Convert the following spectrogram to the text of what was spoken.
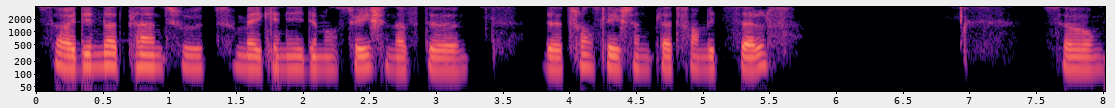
So I did not plan to, to make any demonstration of the, the translation platform itself. So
